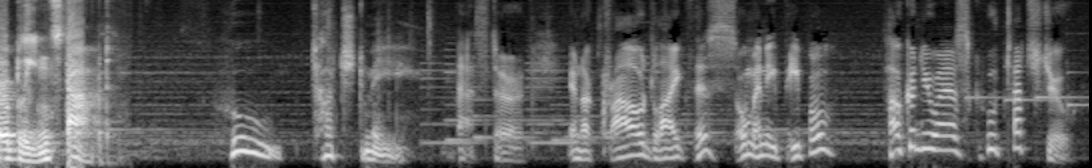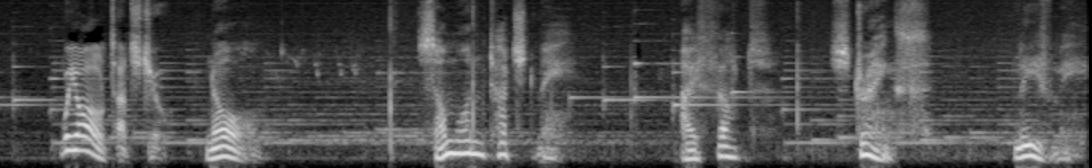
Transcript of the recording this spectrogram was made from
her bleeding stopped. Who touched me? Master, in a crowd like this, so many people, how can you ask who touched you? We all touched you. No. Someone touched me. I felt strength leave me.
